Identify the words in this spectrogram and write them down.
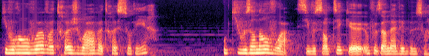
qui vous renvoient votre joie, votre sourire ou qui vous en envoie si vous sentez que vous en avez besoin.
